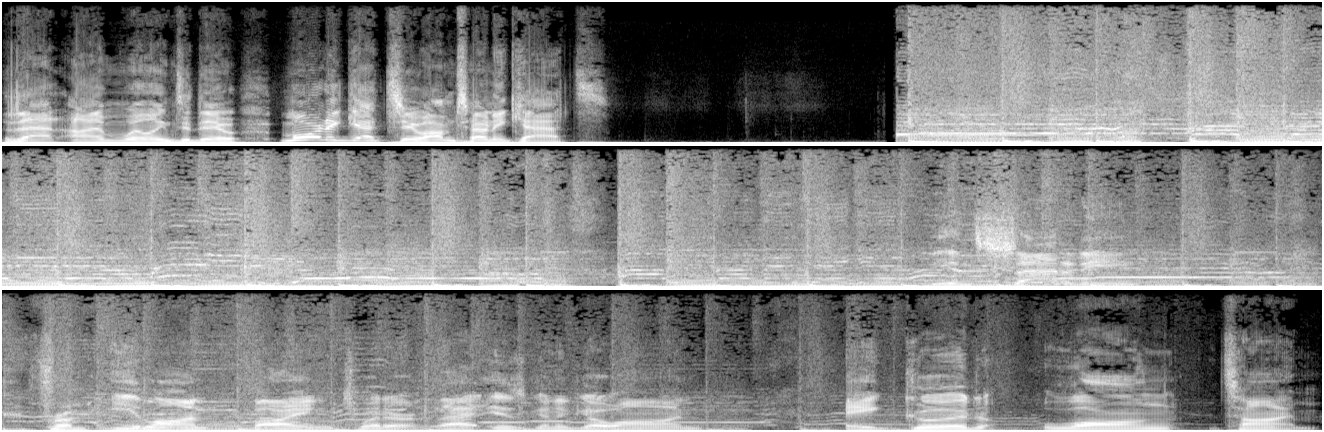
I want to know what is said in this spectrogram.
that I'm willing to do. More to get to. I'm Tony Katz. The insanity from Elon buying Twitter, that is going to go on a good long time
